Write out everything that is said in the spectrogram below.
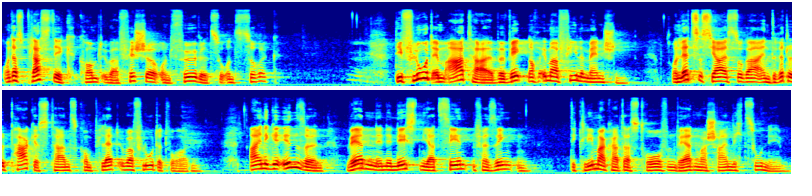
Und das Plastik kommt über Fische und Vögel zu uns zurück. Die Flut im Ahrtal bewegt noch immer viele Menschen. Und letztes Jahr ist sogar ein Drittel Pakistans komplett überflutet worden. Einige Inseln werden in den nächsten Jahrzehnten versinken. Die Klimakatastrophen werden wahrscheinlich zunehmen.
